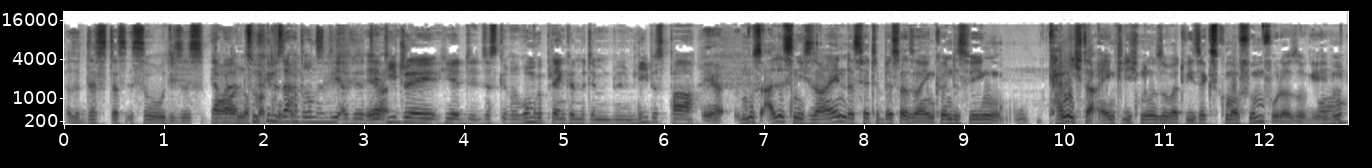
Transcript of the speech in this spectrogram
Also das, das ist so dieses, Ja, weil noch zu viele gucken. Sachen drin sind, die, also Ja. der DJ hier, das Rumgeplänkel mit dem, mit dem Liebespaar. Ja, muss alles nicht sein, das hätte besser sein können, deswegen kann ich da eigentlich nur so was wie 6,5 oder so geben.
